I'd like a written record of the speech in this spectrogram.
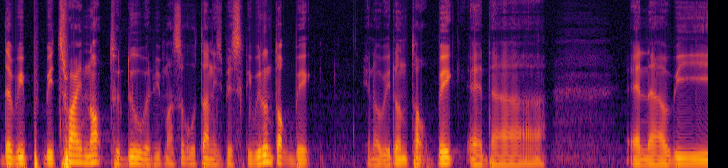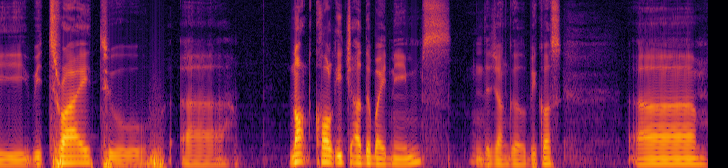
that we we try not to do when we masuk hutan is basically we don't talk big, you know, we don't talk big, and uh, and uh, we we try to uh, not call each other by names in the jungle because um,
